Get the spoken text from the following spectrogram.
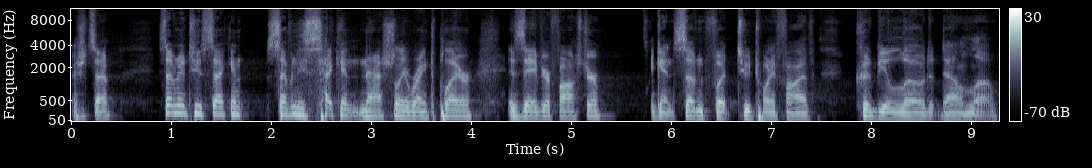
I should say. 72 second, 72nd nationally ranked player is Xavier Foster. Again, seven foot, 225, could be a load down low.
